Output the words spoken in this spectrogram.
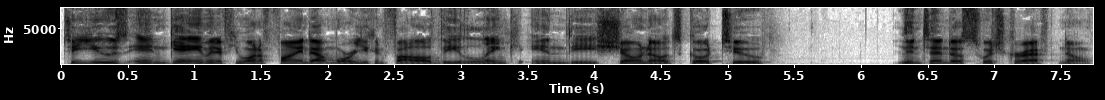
to use in game. And if you want to find out more, you can follow the link in the show notes. Go to Nintendo Switchcraft. No,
